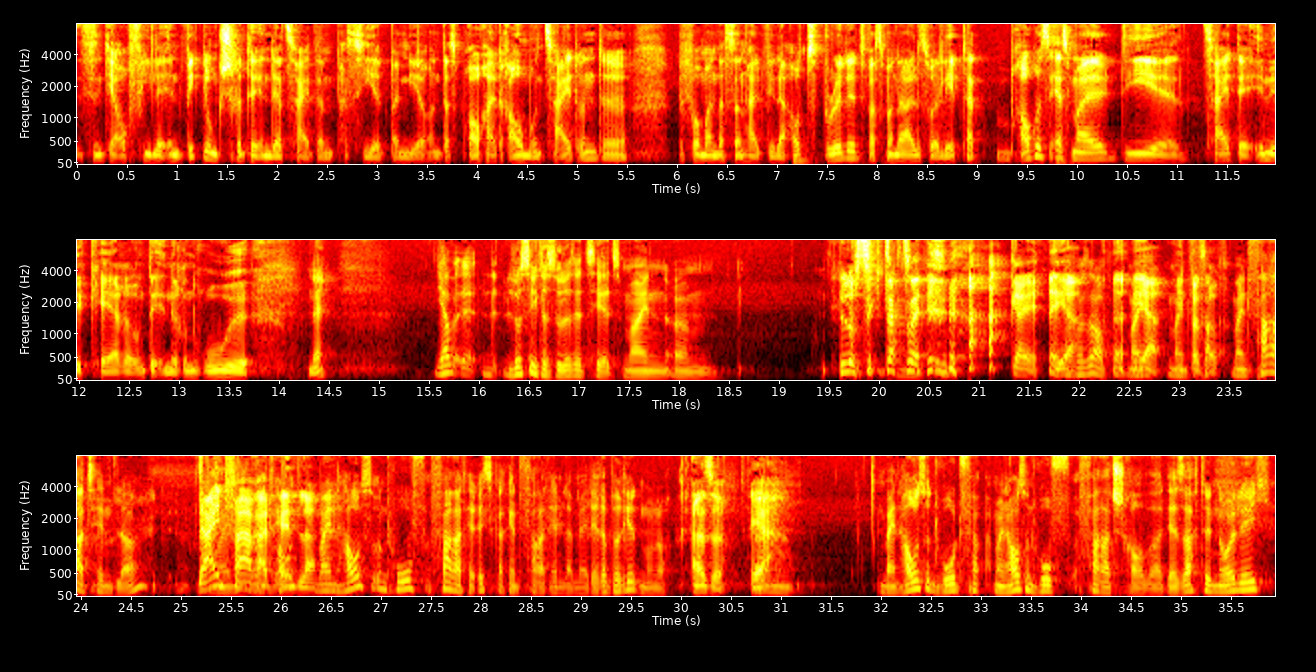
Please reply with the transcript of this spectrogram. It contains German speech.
es sind ja auch viele Entwicklungsschritte in der Zeit dann passiert bei mir und das braucht halt Raum und Zeit und äh, bevor man das dann halt wieder outspreadet, was man da alles so erlebt hat, braucht es erstmal die Zeit der Innekehre und der inneren Ruhe, ne? Ja, äh, lustig, dass du das erzählst. Mein, ähm, Lustig, dass du. Geil, ja. ja, pass auf, mein, ja, mein, pass auf. mein Fahrradhändler. Dein mein, Fahrradhändler. Mein Haus, mein Haus- und Hof Fahrradhändler ist gar kein Fahrradhändler mehr, der repariert nur noch. also, ja. Ähm, mein Haus und Hof, mein Haus und Hof Fahrradschrauber, der sagte neulich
